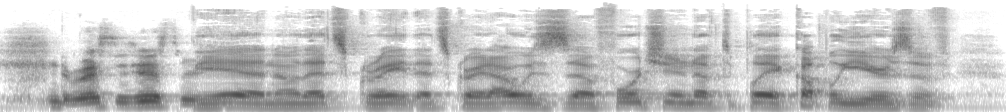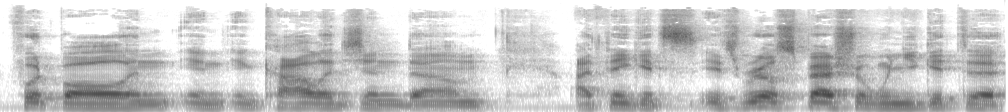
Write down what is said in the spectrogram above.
the rest is history. Yeah, no, that's great. That's great. I was uh, fortunate enough to play a couple years of football in, in, in college, and um, I think it's it's real special when you get to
